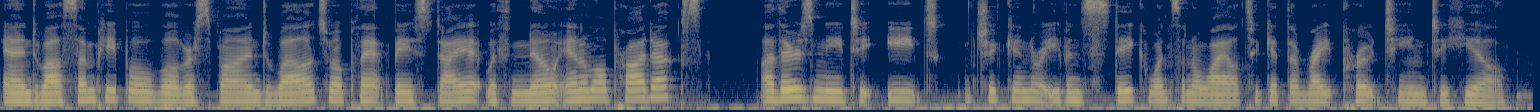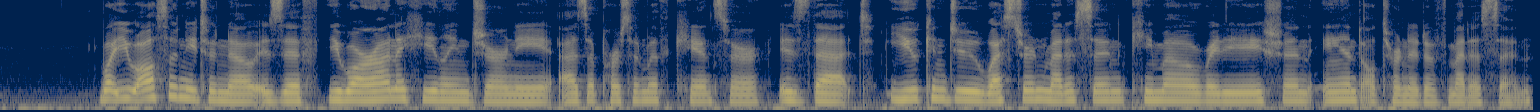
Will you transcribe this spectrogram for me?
And while some people will respond well to a plant based diet with no animal products, Others need to eat chicken or even steak once in a while to get the right protein to heal. What you also need to know is if you are on a healing journey as a person with cancer, is that you can do Western medicine, chemo, radiation, and alternative medicine.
